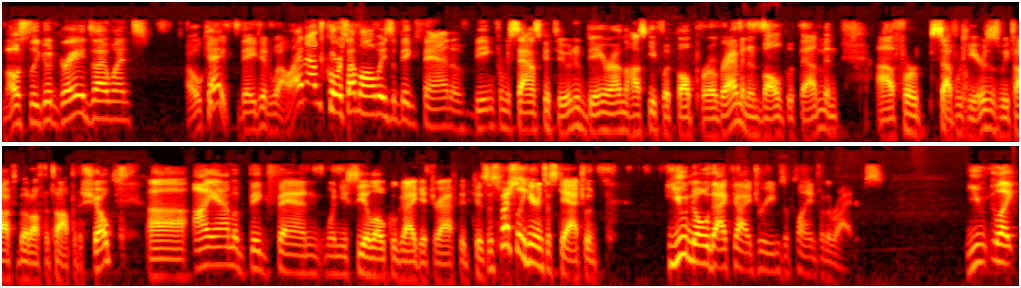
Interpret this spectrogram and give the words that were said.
mostly good grades. I went, okay, they did well. And of course, I'm always a big fan of being from Saskatoon and being around the Husky football program and involved with them and uh, for several years, as we talked about off the top of the show. Uh, I am a big fan when you see a local guy get drafted because, especially here in Saskatchewan, you know that guy dreams of playing for the Riders. You like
